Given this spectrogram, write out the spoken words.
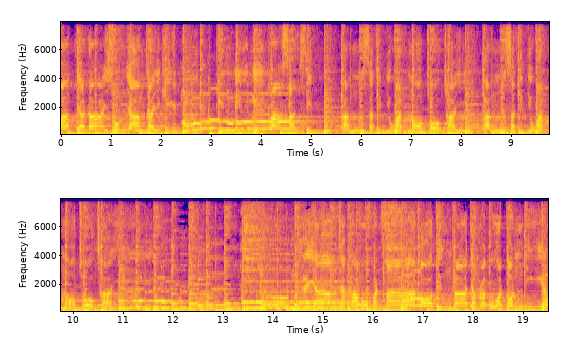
มักจะได้สมอย่างใจคิดถิ่นนี้มีพระศักดิ์สิทธิ์ท่านสถิตอยู่วัดนอกโชคชัย ท่านสถิตอยู่วัดนอกโชคชัย เมื่อยามจะเข้าพรรษา ก็ถึงคราจะประกวดต้นเทียน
